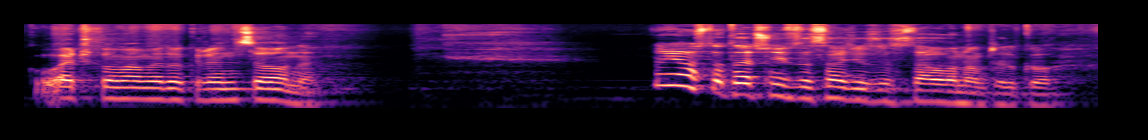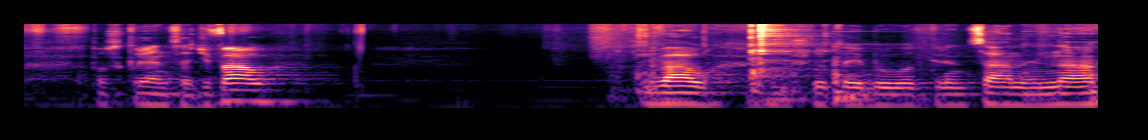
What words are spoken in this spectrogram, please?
Kółeczko mamy dokręcone. No i ostatecznie w zasadzie zostało nam tylko poskręcać wał. Wał już tutaj był odkręcany na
